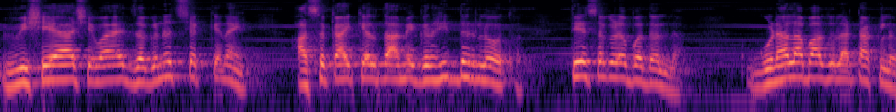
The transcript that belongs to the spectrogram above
विषयाशिवाय जगणंच शक्य नाही. असं काय केलं तर आम्ही ग्रहीत धरलं होतं. ते सगळं बदललं. गुणाला बाजूला टाकलं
